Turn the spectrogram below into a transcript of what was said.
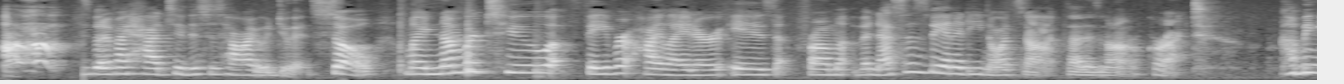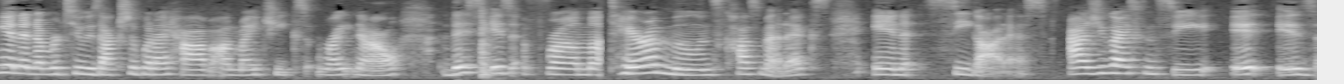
Ah! But if I had to, this is how I would do it. So my number two favorite highlighter is from Vanessa's Vanity. No, it's not. That is not correct. Coming in at number two is actually what I have on my cheeks right now. This is from Terra Moons Cosmetics in Sea Goddess. As you guys can see, it is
